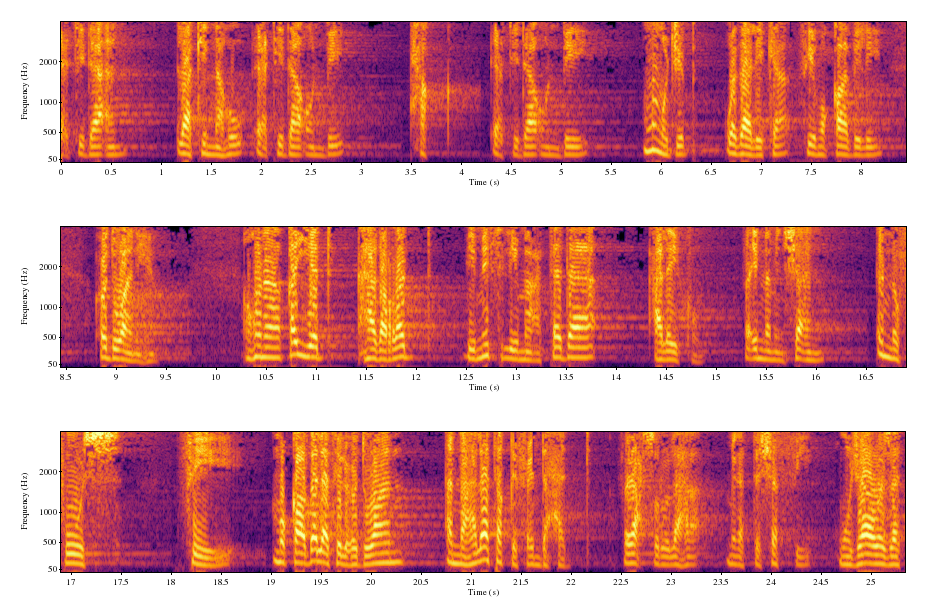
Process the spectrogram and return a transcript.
اعتداء لكنه اعتداء بحق اعتداء بموجب وذلك في مقابل عدوانهم. هنا قيد هذا الرد بمثل ما اعتدى عليكم فإن من شأن النفوس في مقابلة العدوان أنها لا تقف عند حد فيحصل لها من التشفي مجاوزة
